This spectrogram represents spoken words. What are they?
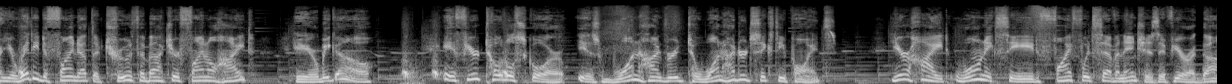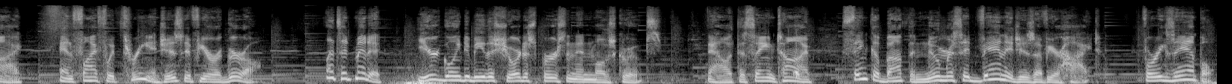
Are you ready to find out the truth about your final height? Here we go. If your total score is 100 to 160 points, your height won't exceed 5 foot 7 inches if you're a guy and 5 foot 3 inches if you're a girl. Let's admit it, you're going to be the shortest person in most groups. Now, at the same time, think about the numerous advantages of your height. For example,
